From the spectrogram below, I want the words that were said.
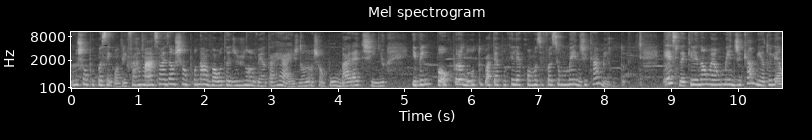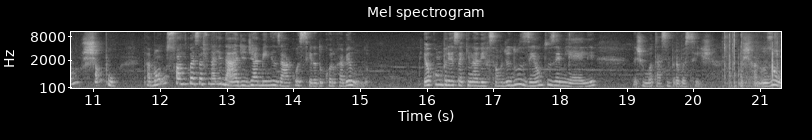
um, shampoo que você encontra em farmácia, mas é um shampoo na volta de uns 90 reais, não é um shampoo baratinho e vem pouco produto, até porque ele é como se fosse um medicamento. Esse daqui ele não é um medicamento, ele é um shampoo, tá bom? Só que com essa finalidade de amenizar a coceira do couro cabeludo. Eu comprei esse aqui na versão de 200ml, deixa eu botar assim pra vocês, deixar no zoom.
